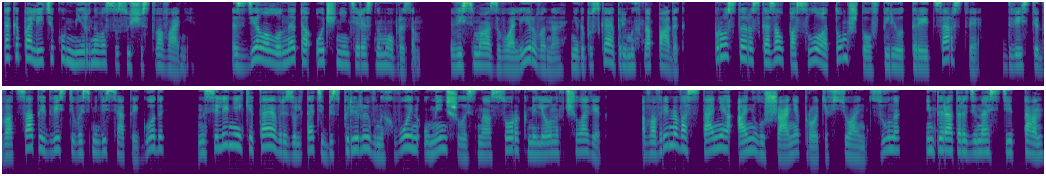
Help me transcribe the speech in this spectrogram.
так и политику мирного сосуществования. Сделал он это очень интересным образом. Весьма завуалированно, не допуская прямых нападок, просто рассказал послу о том, что в период Троецарствия 220-280 годы население Китая в результате беспрерывных войн уменьшилось на 40 миллионов человек, а во время восстания Ань-Лушаня против Сюань-Цзуна, императора династии Тан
